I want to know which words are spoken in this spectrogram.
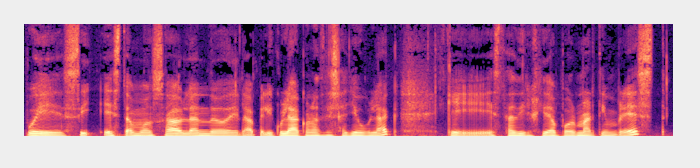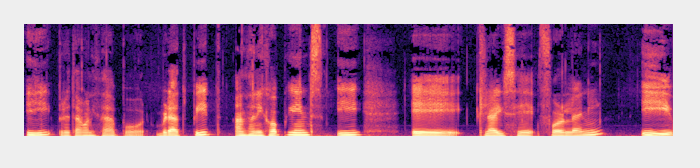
Pues sí, estamos hablando de la película Conoces a Joe Black, que está dirigida por Martin Brest y protagonizada por Brad Pitt, Anthony Hopkins y eh, Clarice Forlani. Y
